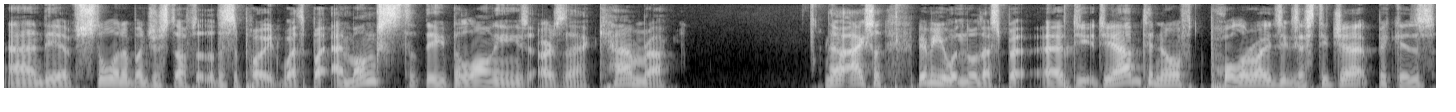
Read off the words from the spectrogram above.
and they have stolen a bunch of stuff that they're disappointed with. But amongst the belongings is a camera. Now, actually, maybe you wouldn't know this, but uh, do, you, do you happen to know if Polaroids existed yet? Because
